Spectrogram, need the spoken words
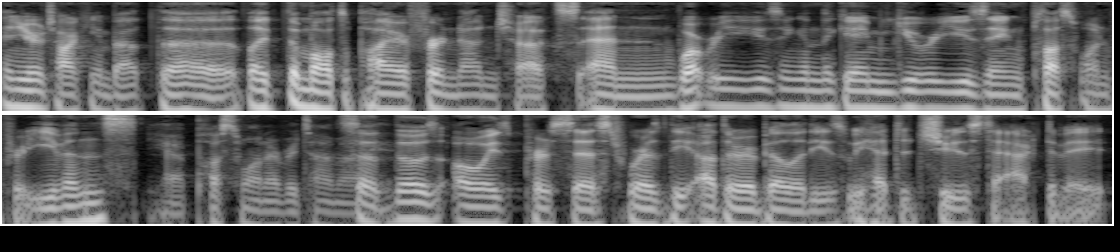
And you're talking about the like the multiplier for nunchucks, and what were you using in the game? You were using plus one for evens. Yeah, plus one every time. So I, those always persist, whereas the other abilities we had to choose to activate.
